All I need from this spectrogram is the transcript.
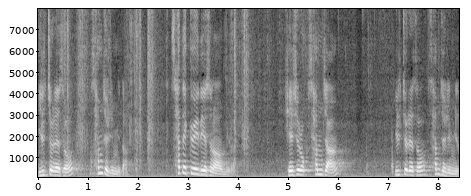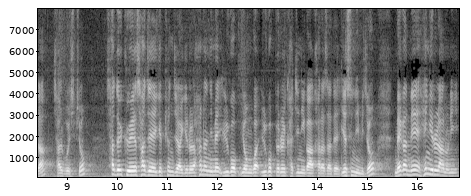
1절에서 3절입니다. 사대교에 대해서 나옵니다. 계시록 3장 1절에서 3절입니다. 잘 보십시오. 사도교회 사제에게 편지하기를 하나님의 일곱 영과 일곱 가진 이가 가라사대 예수님이죠. 내가 내 행위를 아노니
